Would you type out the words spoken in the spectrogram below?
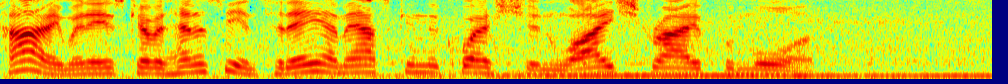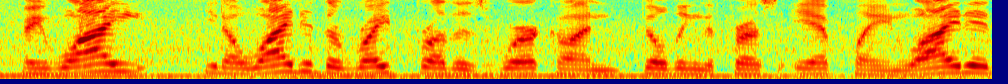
Hi, my name is Kevin Hennessy, and today I'm asking the question: Why strive for more? I mean, why, you know, why did the Wright brothers work on building the first airplane? Why did,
